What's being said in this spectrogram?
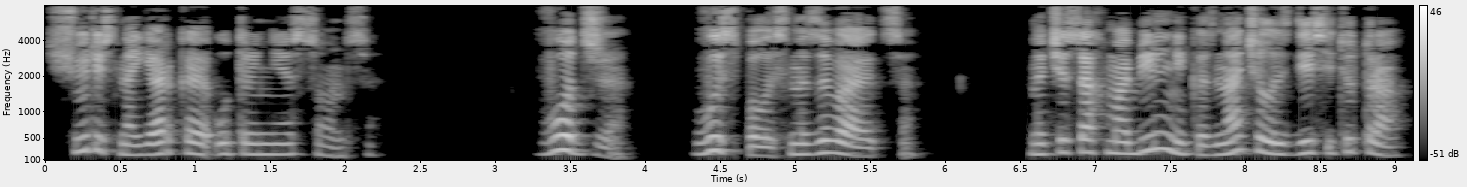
щурясь на яркое утреннее солнце. Вот же, выспалась называется. На часах мобильника значилось десять утра.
